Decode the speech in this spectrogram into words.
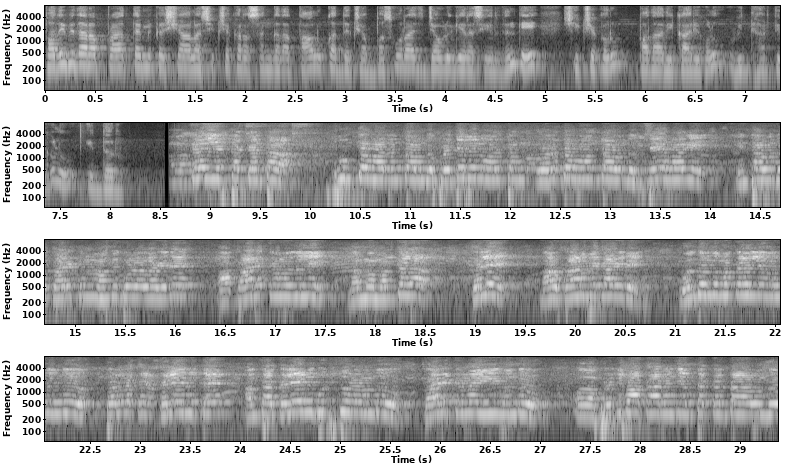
ಪದವೀಧರ ಪ್ರಾಥಮಿಕ ಶಾಲಾ ಶಿಕ್ಷಕರ ಸಂಘದ ತಾಲೂಕು ಅಧ್ಯಕ್ಷ ಬಸವರಾಜ್ ಜವಳಗೇರ ಸೇರಿದಂತೆ ಶಿಕ್ಷಕರು, ಪದಾಧಿಕಾರಿಗಳು, ವಿದ್ಯಾರ್ಥಿಗಳು ಇದ್ದರು. ಮಕ್ಕಳಲ್ಲಿರ್ತಕ್ಕಂಥ ಸೂಕ್ತವಾದಂಥ ಒಂದು ಪ್ರತಿಭೆಯನ್ನು ಹೊರತ- ಹೊರತರುವಂಥ ಒಂದು ವಿಷಯವಾಗಿ ಇಂಥ ಒಂದು ಕಾರ್ಯಕ್ರಮ ಹಮ್ಮಿಕೊಳ್ಳಲಾಗಿದೆ. ಆ ಕಾರ್ಯಕ್ರಮದಲ್ಲಿ ನಮ್ಮ ಮಕ್ಕಳ ಕಲೆ ನಾವು ಕಾಣಬೇಕಾಗಿದೆ. ಒಂದೊಂದು ಮಕ್ಕಳಲ್ಲಿ ಒಂದೊಂದು ತರದ ಕಲೆ ಇರುತ್ತೆ. ಅಂತ ಕಲೆಯನ್ನು ಗುರುತಿಸುವ ಒಂದು ಕಾರ್ಯಕ್ರಮ ಈ ಒಂದು ಪ್ರತಿಭಾ ಕಾರಂಜಿ ಅಂತಕ್ಕಂಥ ಒಂದು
